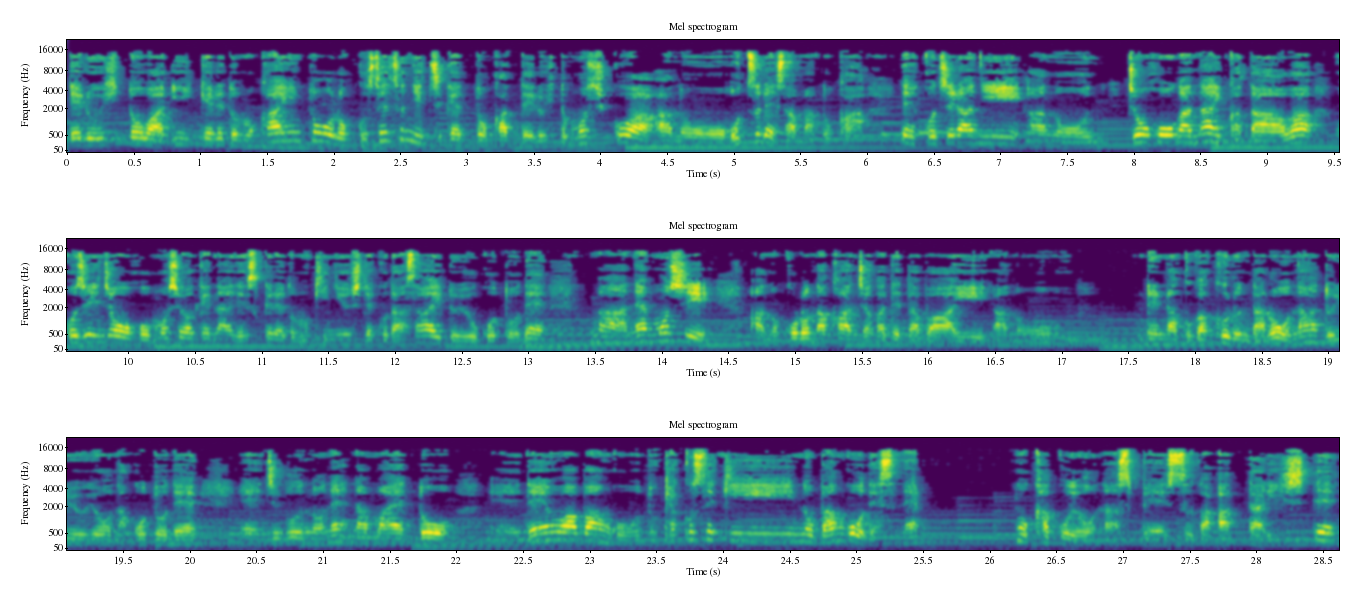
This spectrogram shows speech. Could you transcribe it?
てる人はいいけれども、会員登録せずにチケットを買っている人、もしくは、あの、お連れ様とか、で、こちらに、あの、情報がない方は、個人情報申し訳ないですけれども、記入してくださいということで、まあね、もし、あの、コロナ患者が出た場合、あの、連絡が来るんだろうなというようなことで、えー自分のね、名前と、えー電話番号と客席の番号ですね。を書くようなスペースがあったりして、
